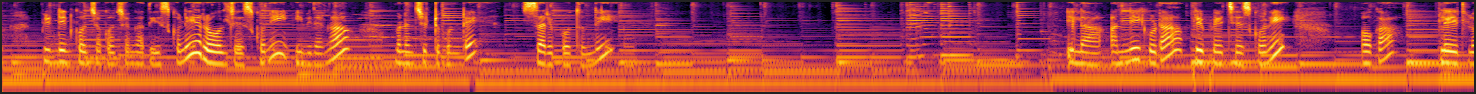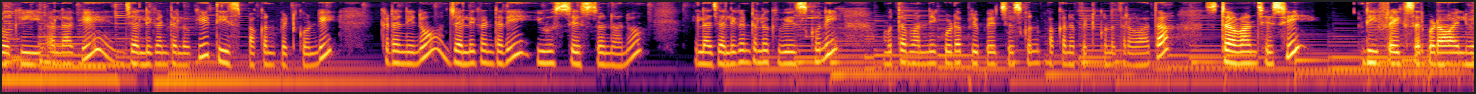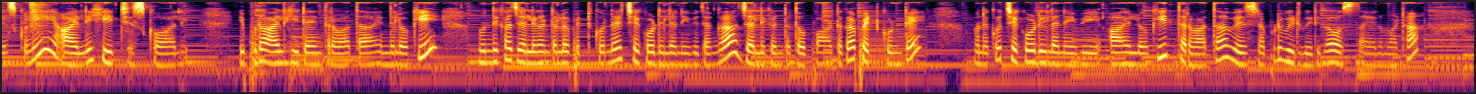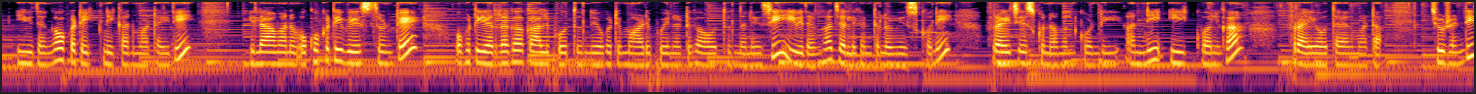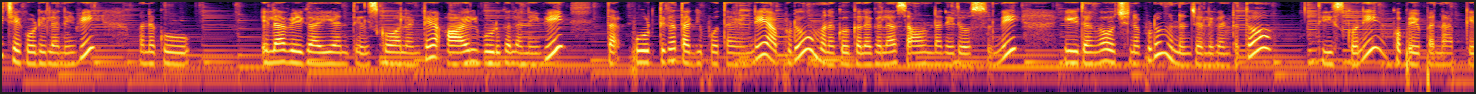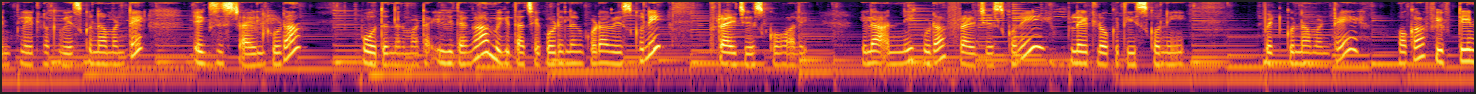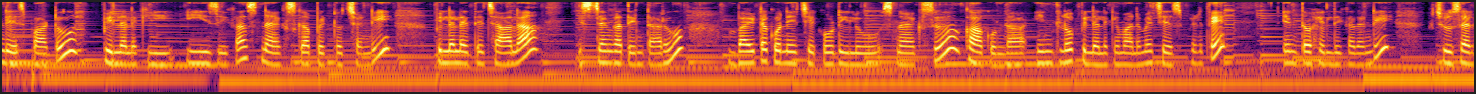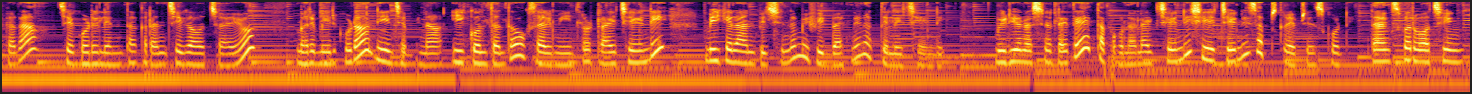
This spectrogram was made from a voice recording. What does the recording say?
పిండిని కొంచెం కొంచెంగా తీసుకొని రోల్ చేసుకొని ఈ విధంగా మనం చుట్టుకుంటే సరిపోతుంది. ఇలా అన్నీ కూడా ప్రిపేర్ చేసుకొని ఒక ప్లేట్లోకి అలాగే జల్లిగంటలోకి తీసి పక్కన పెట్టుకోండి. ఇక్కడ నేను జల్లిగంటని యూస్ చేస్తున్నాను. ఇలా జల్లిగంటలోకి వేసుకొని మొత్తం అన్నీ కూడా ప్రిపేర్ చేసుకొని పక్కన పెట్టుకున్న తర్వాత స్టవ్ ఆన్ చేసి డీప్ ఫ్రైకి సరిపడా ఆయిల్ వేసుకొని ఆయిల్ని హీట్ చేసుకోవాలి. ఇప్పుడు ఆయిల్ హీట్ అయిన తర్వాత ఇందులోకి ముందుగా జల్లిగంటలో పెట్టుకునే చెకోడీలని ఈ విధంగా జల్లిగంటతో పాటుగా పెట్టుకుంటే మనకు చెకోడీలు అనేవి ఆయిల్లోకి తర్వాత వేసినప్పుడు విడివిడిగా వస్తాయి అన్నమాట ఈ విధంగా ఒక టెక్నిక్ అనమాట ఇది. ఇలా మనం ఒక్కొక్కటి వేస్తుంటే ఒకటి ఎర్రగా కాలిపోతుంది ఒకటి మాడిపోయినట్టుగా అవుతుంది అనేసి ఈ విధంగా జల్లిగంటలో వేసుకొని ఫ్రై చేసుకున్నామనుకోండి అన్నీ ఈక్వల్గా ఫ్రై అవుతాయి అన్నమాట చూడండి చెకోడీలు అనేవి మనకు ఎలా వేగాయి అని తెలుసుకోవాలంటే ఆయిల్ బుడగలు అనేవి త పూర్తిగా తగ్గిపోతాయండి. అప్పుడు మనకు గలగల సౌండ్ అనేది వస్తుంది. ఈ విధంగా వచ్చినప్పుడు మనం జల్లిగంటతో తీసుకొని ఒక పేపర్ నాప్కిన్ ప్లేట్లోకి వేసుకున్నామంటే ఎగ్జిస్ట్ ఆయిల్ కూడా పోతుందనమాట ఈ విధంగా మిగతా చెకోడీలను కూడా వేసుకొని ఫ్రై చేసుకోవాలి. ఇలా అన్నీ కూడా ఫ్రై చేసుకొని ప్లేట్లోకి తీసుకొని పెట్టుకున్నామంటే ఒక ఫిఫ్టీన్ డేస్ పాటు పిల్లలకి ఈజీగా స్నాక్స్గా పెట్టొచ్చండి. పిల్లలైతే చాలా ఇష్టంగా తింటారు. బయట కొనే చెకోడీలు స్నాక్స్ కాకుండా ఇంట్లో పిల్లలకి మనమే చేసి పెడితే ఎంతో హెల్దీ కదండి. చూశారు కదా చెకోడీలు ఎంత క్రంచీగా వచ్చాయో. మరి మీరు కూడా నేను చెప్పిన ఈ కొలతలతో ఒకసారి మీ ఇంట్లో ట్రై చేయండి. మీకు ఎలా అనిపించిందో మీ ఫీడ్బ్యాక్ని నాకు తెలియచేయండి. వీడియో నచ్చినట్లయితే తప్పకుండా లైక్ చేయండి షేర్ చేయండి సబ్స్క్రైబ్ చేసుకోండి. Thanks for watching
